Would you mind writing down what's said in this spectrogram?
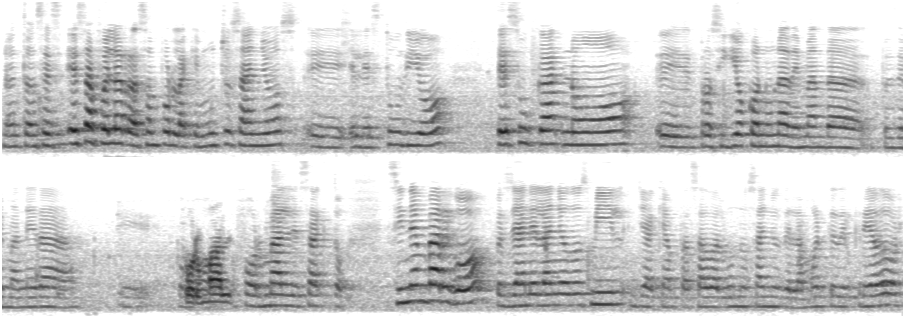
¿no? Entonces, esa fue la razón por la que muchos años eh, el estudio Tezuka no eh, prosiguió con una demanda pues, de manera formal. Formal, exacto. Sin embargo, pues ya en el año 2000, ya que han pasado algunos años de la muerte del creador,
